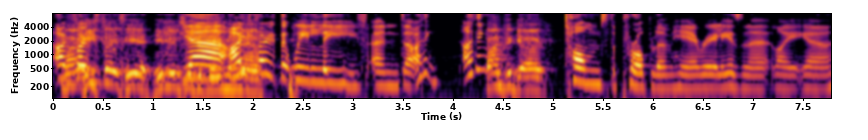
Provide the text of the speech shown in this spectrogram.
I no, vote- he stays here. He lives yeah, with the I demon now. vote that we leave, and uh, I think I think Time to go. Tom's the problem here, really, isn't it? Like, yeah.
